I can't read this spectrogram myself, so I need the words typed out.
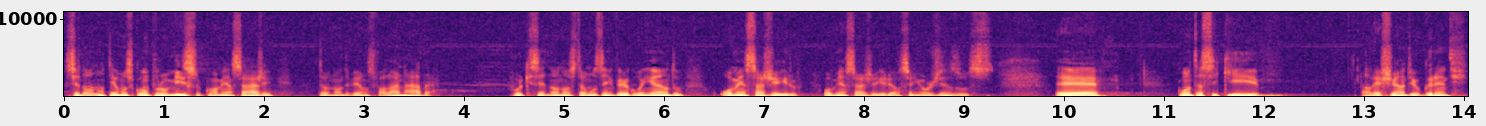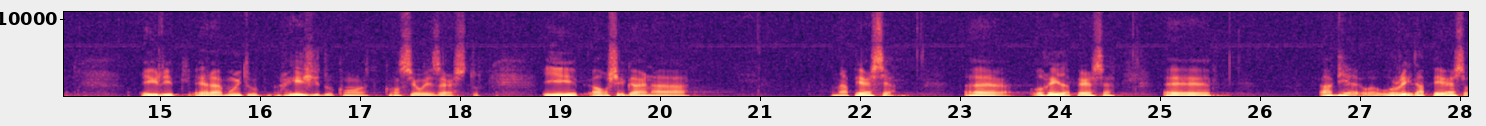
Se nós não temos compromisso com a mensagem, então não devemos falar nada, porque senão nós estamos envergonhando o mensageiro. O mensageiro é o Senhor Jesus. É, Conta-se que Alexandre o Grande, ele era muito rígido com, com seu exército. E ao chegar na, na Pérsia, é, o rei da Pérsia é, havia, o rei da Pérsia,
